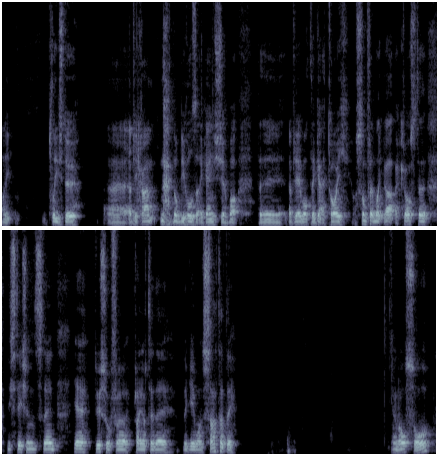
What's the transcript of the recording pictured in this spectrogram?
like please do. Uh, if you can't, nobody holds it against you. But the if you're able to get a toy or something like that across to these stations, then yeah, do so for prior to the, the game on Saturday. And also,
